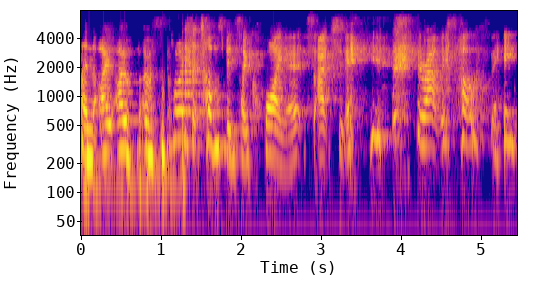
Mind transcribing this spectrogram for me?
and I, I, am surprised that Tom's been so quiet actually throughout this whole thing.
